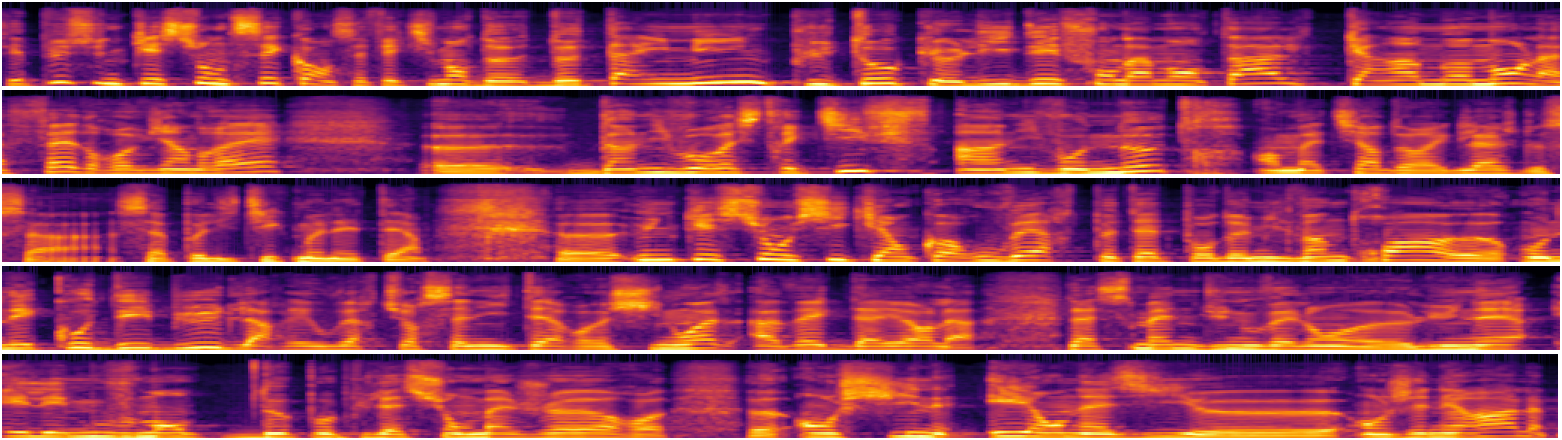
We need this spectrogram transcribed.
C'est plus une question de séquence, effectivement, de, timing, plutôt que l'idée fondamentale qu'à un moment la Fed reviendrait euh, d'un niveau restrictif à un niveau neutre en matière de réglage de sa, sa politique monétaire. Euh, une question aussi qui est encore ouverte peut-être pour 2023. Euh, on est qu'au début de la réouverture sanitaire euh, chinoise, avec d'ailleurs la, semaine du Nouvel An lunaire et les mouvements de population majeurs en Chine et en Asie en général.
